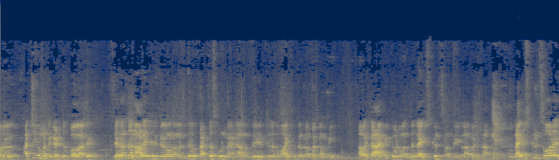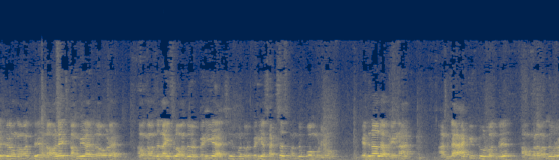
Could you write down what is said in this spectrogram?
ஒரு அச்சீவ்மெண்ட்டுக்கு எடுத்துகிட்டு போகாது. சிறந்த நாலேஜ் இருக்கிறவங்க வந்து சக்ஸஸ்ஃபுல் மேனாக வந்து இருக்கிறது வாய்ப்புகள் ரொம்ப கம்மி. அவருக்கு ஆட்டிடியூட் வந்து லைஃப் ஸ்கில்ஸ் வந்து இல்லாமல் இருந்தா. லைஃப் ஸ்கில்ஸோட இருக்கிறவங்க வந்து நாலேஜ் கம்மியாக இருந்தவோட அவங்க வந்து லைஃப்ல வந்து ஒரு பெரிய அச்சீவ்மெண்ட் ஒரு பெரிய சக்சஸ் வந்து போக முடியும். எதனால அப்படின்னா அந்த ஆட்டிடியூட் வந்து அவங்கள வந்து ஒரு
